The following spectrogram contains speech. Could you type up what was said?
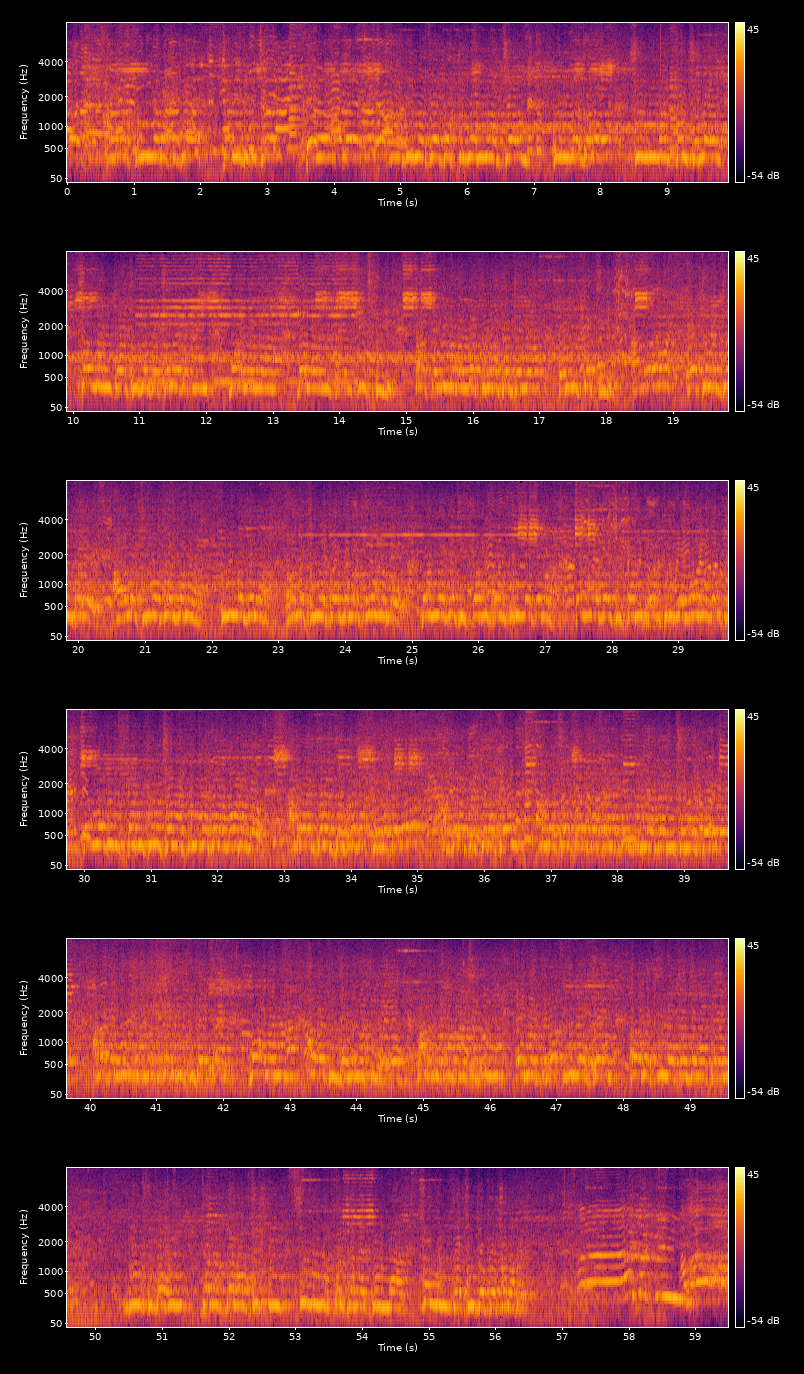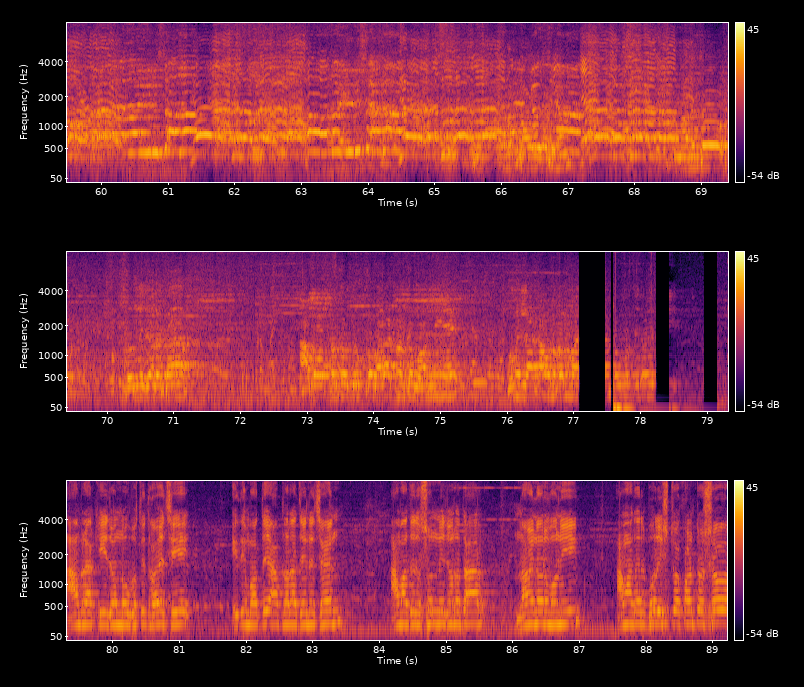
কি জন্য উপস্থিত হয়েছি? ইতিমধ্যে আপনারা জেনেছেন, আমাদের সুন্নি জনতার নয়নর মণি আমাদের বলিষ্ঠ কণ্ঠস্বর,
